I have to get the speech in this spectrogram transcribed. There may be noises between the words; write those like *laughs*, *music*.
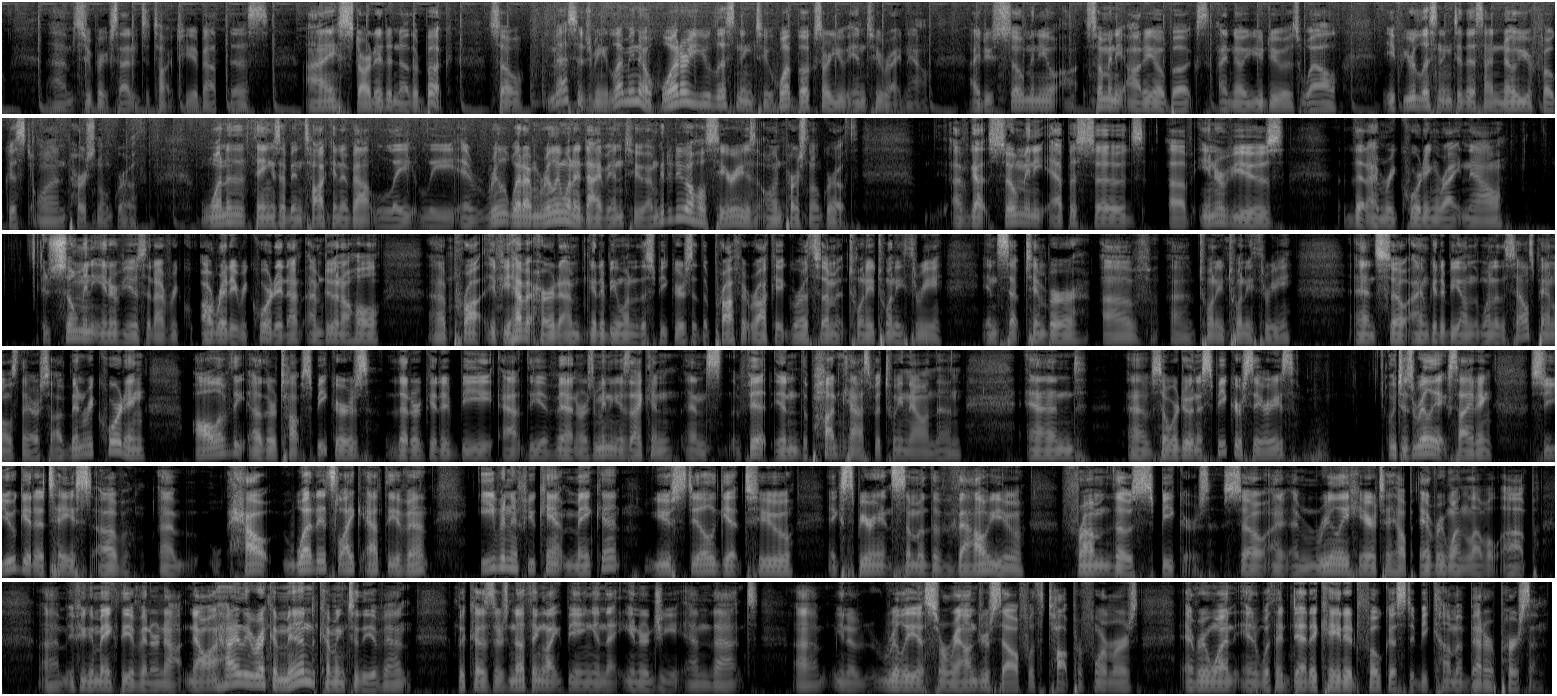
I'm super excited to talk to you about this. I started another book. So message me. Let me know what are you listening to? What books are you into right now? I do so many uh, so many audio books. I know you do as well. If you're listening to this, I know you're focused on personal growth. One of the things I've been talking about lately, it really what I really want to dive into, I'm going to do a whole series on personal growth. I've got so many episodes of interviews that I'm recording right now there's so many interviews that I've rec- already recorded. i am doing a whole. Uh, pro- if you haven't heard, I'm going to be one of the speakers at the Profit Rocket Growth Summit 2023 in September of uh, 2023, and so I'm going to be on one of the sales panels there. So I've been recording all of the other top speakers that are going to be at the event, or as many as I can and fit in the *laughs* podcast between now and then, and uh, so we're doing a speaker series which is really exciting. So you get a taste of um, how what it's like at the event. Even if you can't make it, you still get to experience some of the value from those speakers. So I, am really here to help everyone level up. Um, if you can make the event or not. Now, I highly recommend coming to the event because there's nothing like being in that energy and that, um, you know, really uh, surround yourself with top performers everyone in with a dedicated focus to become a better person.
